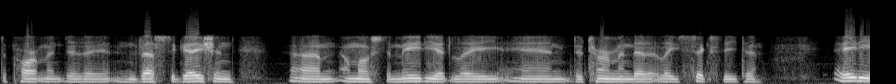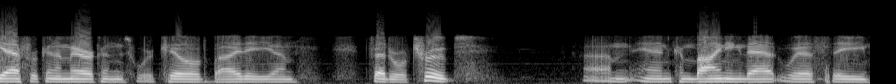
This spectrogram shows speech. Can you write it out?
Department did an investigation um, almost immediately and determined that at least 60 to 80 African Americans were killed by the um, federal troops. Um, and combining that with the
